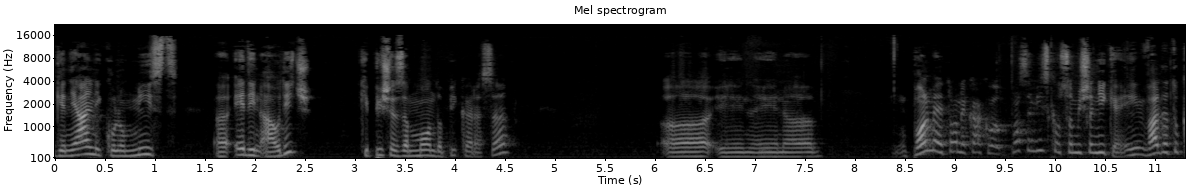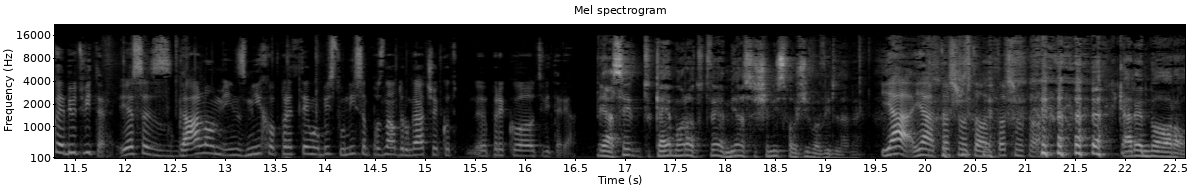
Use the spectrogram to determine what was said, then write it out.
genialni kolumnist eh, Edin Audič, ki piše za mondo.rs. Uh, in in uh, pol me je to nekako, pa sem iskal somišljenike in valjda tukaj je bil Twitter. Jaz se z Galom in z Miho predtem v bistvu nisem poznal drugače kot eh, preko Twitterja. Ja, se tukaj je moral tudi vedeti, mi se še nismo živo videli. Ne? Ja, ja, točno to, točno to. Kar je noro.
